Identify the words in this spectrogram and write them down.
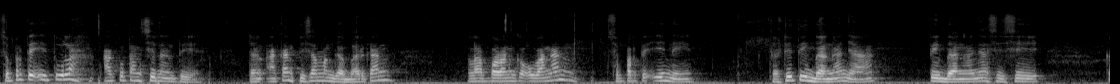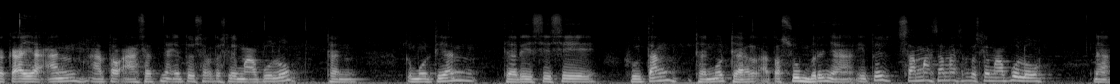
seperti itulah akuntansi nanti dan akan bisa menggambarkan laporan keuangan seperti ini. Jadi timbangannya, timbangannya sisi kekayaan atau asetnya itu 150 dan kemudian dari sisi hutang dan modal atau sumbernya itu sama-sama 150. Nah,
